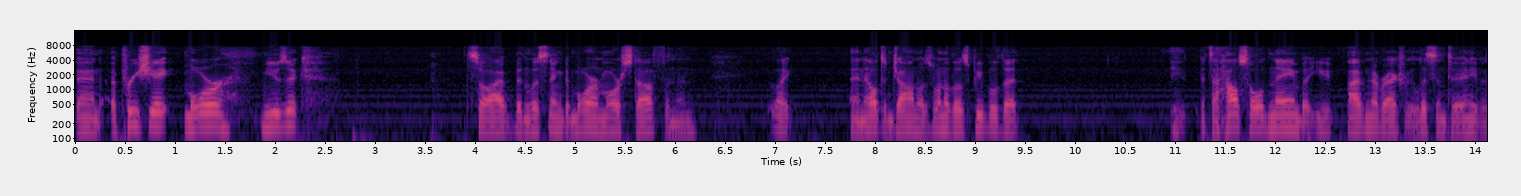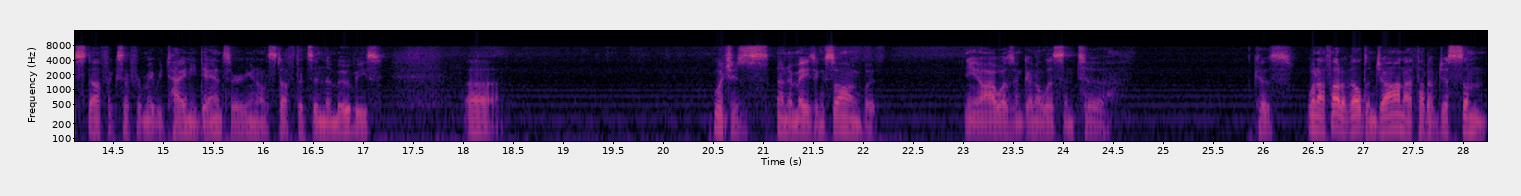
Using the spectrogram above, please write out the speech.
and appreciate more music. So I've been listening to more and more stuff and then like and Elton John was one of those people that it's a household name but you I've never actually listened to any of his stuff except for maybe Tiny Dancer you know stuff that's in the movies uh, which is an amazing song, but you know, I wasn't going to listen to because when I thought of Elton John, I thought of just some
